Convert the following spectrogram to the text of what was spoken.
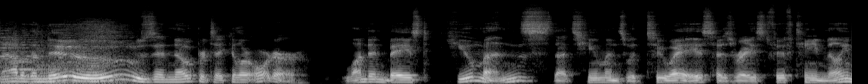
Now to the news in no particular order. London based Humaans, that's humans with two A's, has raised $15 million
